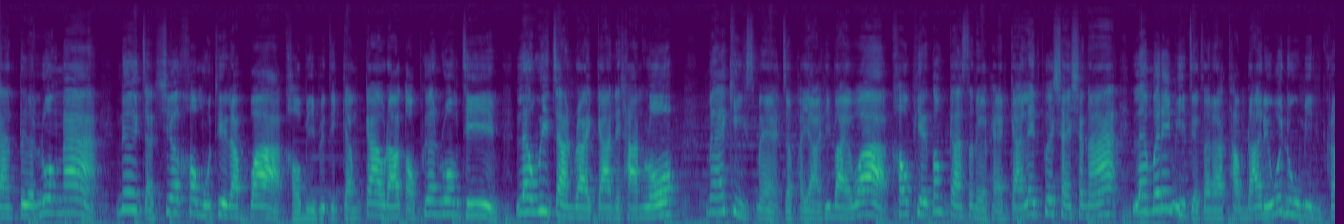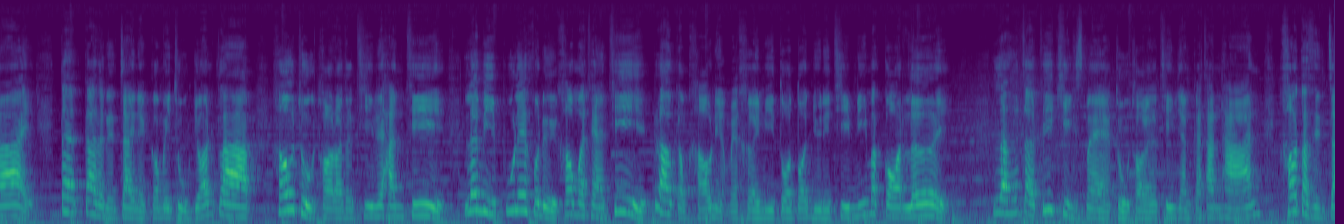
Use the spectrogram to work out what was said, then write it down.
การเตือนล่วงหน้าเนื่องจากเชื่อข้อมูลที่รับว่าเขามีพฤติกรรมก้าวร้าวต่อเพื่อนร่วมทีม และวิจารณ์รายการในทางลบ แม้คิงส์แมนจะพยายามอธิบายว่าเขาเพียงต้องการเสนอแผนการเล่นเพื่อชัยชนะ และไม่ได้มีเจตนาทำร้ายหรือว่าดูหมิ่นใคร แต่การตัดสินใจเนี่ยก็ไม่ถูกย้อนกลับ เขาถูกถอดออกจากทีมในทันที และมีผู้เล่นคนอื่นเข้ามาแทนที่เรากับเขาเนี่ยไม่เคยมีตัวตนอยู่ในทีมนี้มาก่อนเลย หลังจากที่คิงส์แมนถูกถอดออกจากทีมอย่างกระทันหัน เขาตัดสินใจ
